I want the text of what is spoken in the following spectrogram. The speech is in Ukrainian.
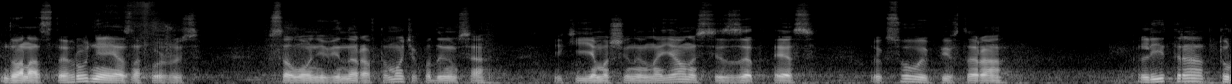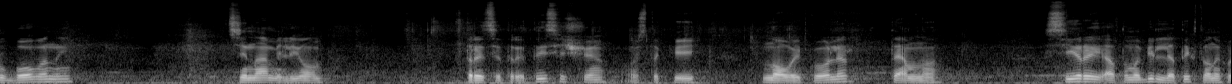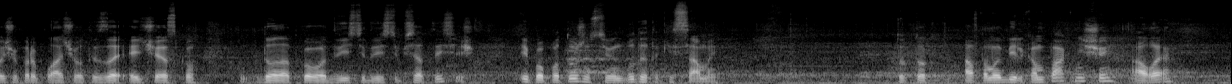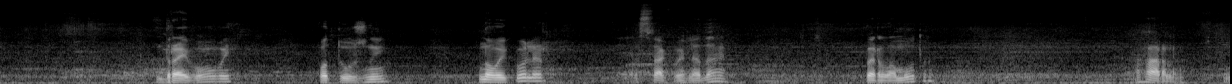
12 грудня я знаходжусь в салоні Вінер Автомотів. Подивимося, які є машини в наявності. ZS люксовий, півтора літра, турбований. Ціна мільйон 33 тисячі. Ось такий новий колір, темно сірий автомобіль для тих, хто не хоче переплачувати за HS-ку додатково 200-250 тисяч. І по потужності він буде такий самий. Тобто автомобіль компактніший, але драйвовий, потужний. Новий колір. Ось так виглядає. Перламутр. Гарний,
